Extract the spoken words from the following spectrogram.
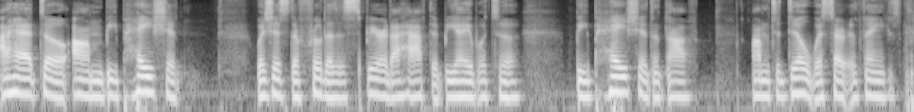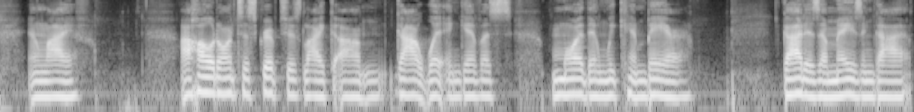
I had to um, be patient, which is the fruit of the Spirit. I have to be able to be patient enough um, to deal with certain things in life. I hold on to scriptures like um, God wouldn't give us more than we can bear. God is amazing, God.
